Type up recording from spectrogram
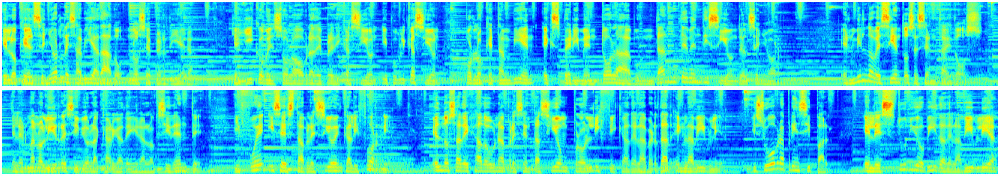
que lo que el Señor les había dado no se perdiera y allí comenzó la obra de predicación y publicación, por lo que también experimentó la abundante bendición del Señor. En 1962, el hermano Lee recibió la carga de ir al occidente y fue y se estableció en California. Él nos ha dejado una presentación prolífica de la verdad en la Biblia y su obra principal, el estudio vida de la Biblia,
